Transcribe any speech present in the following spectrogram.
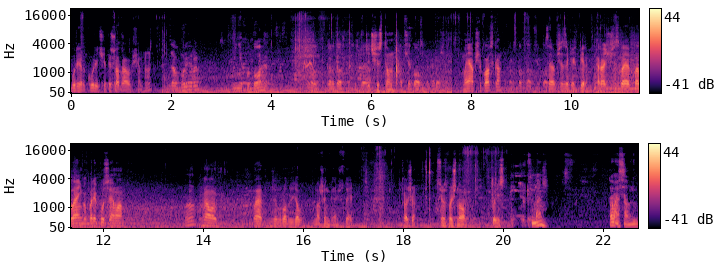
Бургер курячий. Ти що брав взагалі? Взяв бургера, міні-хот-доги. Ну, картошка Ти сюди. чисто. Общаковська, коротше. Моя общаковська. Картошка общаковська. Це взагалі з яких пір? Коротше, зараз маленько перекусуємо. М? Ну, блядь, Вже в рот взяв машинки наче стоять. Коротше, всім смачного. То есть. Знаєш? Давай сядемо.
